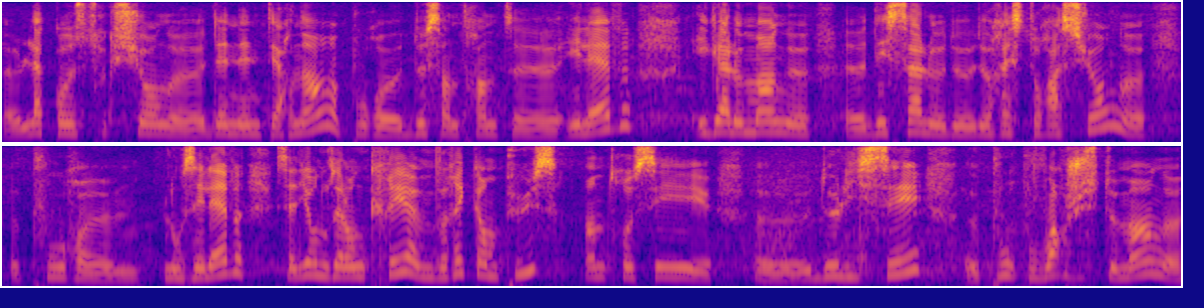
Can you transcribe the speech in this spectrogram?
la construction d'un internat pour 230 élèves, également des salles de, restauration pour nos élèves, c'est-à-dire nous allons créer un vrai campus entre ces deux lycées pour pouvoir justement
